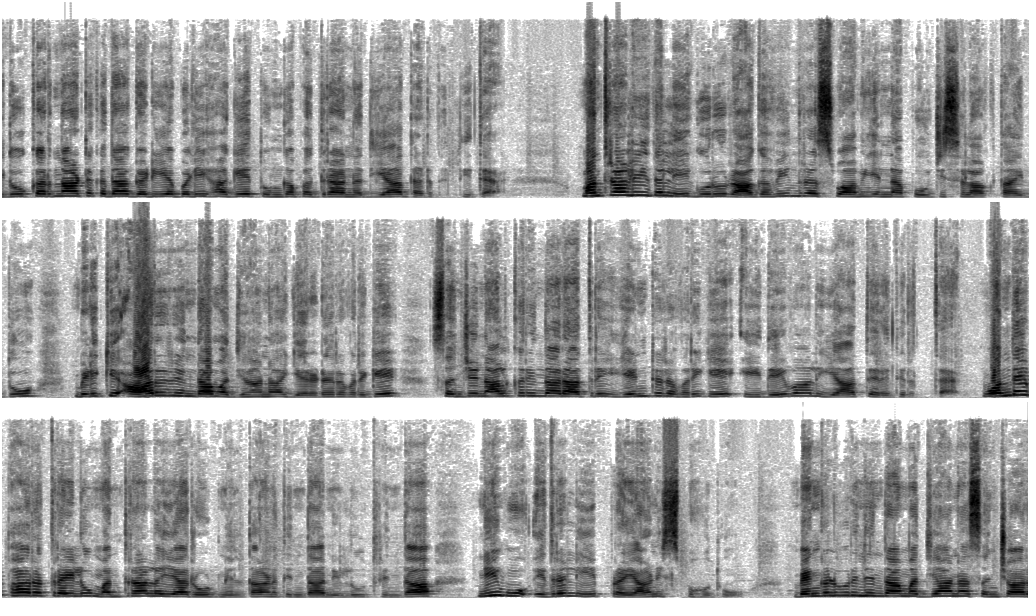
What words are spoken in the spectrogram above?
ಇದು ಕರ್ನಾಟಕದ ಗಡಿಯ ಬಳಿ ಹಾಗೆ ತುಂಗಭದ್ರಾ ನದಿಯ ದಡದಲ್ಲಿದೆ. ಮಂತ್ರಾಲಯದಲ್ಲಿ ಗುರು ರಾಘವೇಂದ್ರ ಸ್ವಾಮಿಯನ್ನ ಪೂಜಿಸಲಾಗ್ತಾ ಇದ್ದು, ಬೆಳಿಗ್ಗೆ ಆರರಿಂದ ಮಧ್ಯಾಹ್ನ ಎರಡರವರೆಗೆ, ಸಂಜೆ ನಾಲ್ಕರಿಂದ ರಾತ್ರಿ ಎಂಟರವರೆಗೆ ಈ ದೇವಾಲಯ ತೆರೆದಿರುತ್ತೆ. ಒಂದೇ ಭಾರತ್ ರೈಲು ಮಂತ್ರಾಲಯ ರೋಡ್ ನಿಲ್ದಾಣದಿಂದ ನಿಲ್ಲುವುದರಿಂದ ನೀವು ಇದರಲ್ಲಿ ಪ್ರಯಾಣಿಸಬಹುದು. ಬೆಂಗಳೂರಿನಿಂದ ಮಧ್ಯಾಹ್ನ ಸಂಚಾರ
